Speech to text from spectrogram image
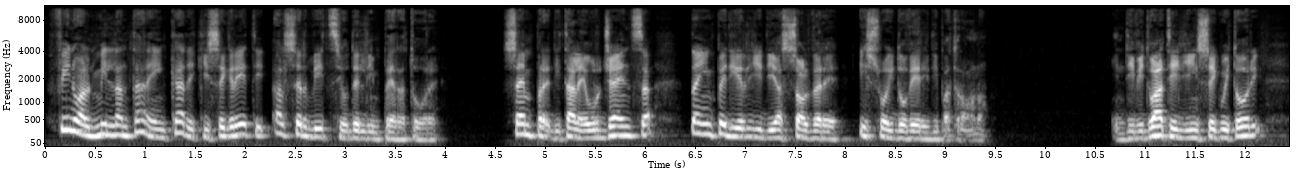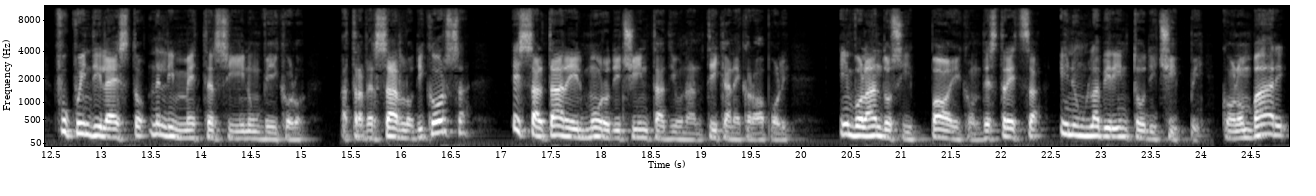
fino al millantare incarichi segreti al servizio dell'imperatore, sempre di tale urgenza da impedirgli di assolvere i suoi doveri di patrono. Individuati gli inseguitori, Fu quindi lesto nell'immettersi in un vicolo, attraversarlo di corsa e saltare il muro di cinta di un'antica necropoli, involandosi poi con destrezza in un labirinto di cippi, colombari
